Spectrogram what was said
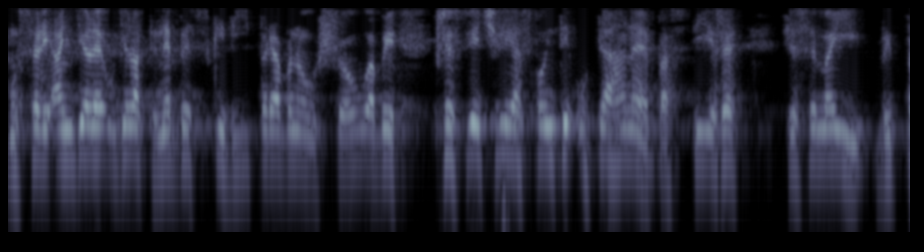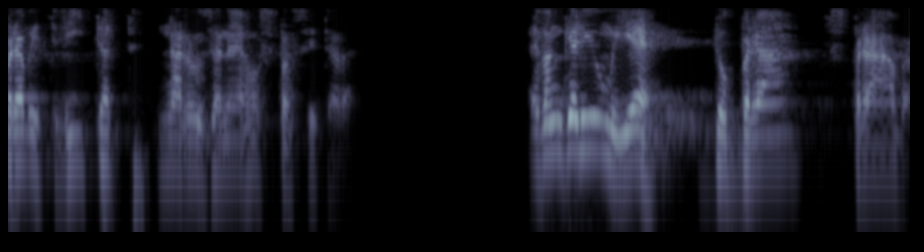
museli anděle udělat nebesky výpravnou show, aby přesvědčili aspoň ty utahané pastýře, že se mají vypravit vítat narozeného spasitele. Evangelium je dobrá zpráva.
